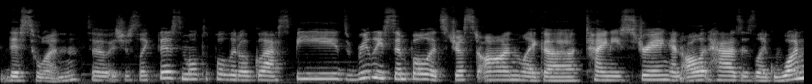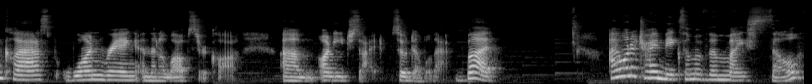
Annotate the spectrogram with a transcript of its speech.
this one. So it's just like this, multiple little glass beads, really simple. It's just on like a tiny string and all it has is like one clasp, one ring, and then a lobster claw um, on each side. So double that. But I want to try and make some of them myself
